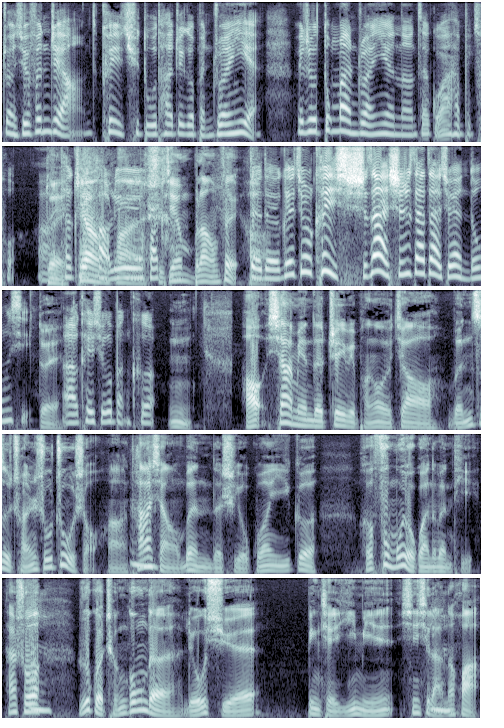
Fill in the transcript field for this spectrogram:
转学分这样可以去读他这个本专业，因为这个动漫专业呢，在国外还不错啊，对，他可以考虑时间不浪费。对对，可以就是可以实在实实在在学点东西对，啊、可以学个本科。嗯，好，下面的这位朋友叫文字传输助手啊，他嗯想问的是有关一个和父母有关的问题。他说，嗯如果成功的留学并且移民新西兰的话，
